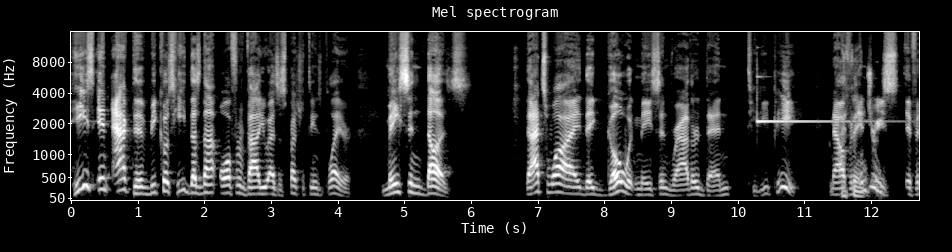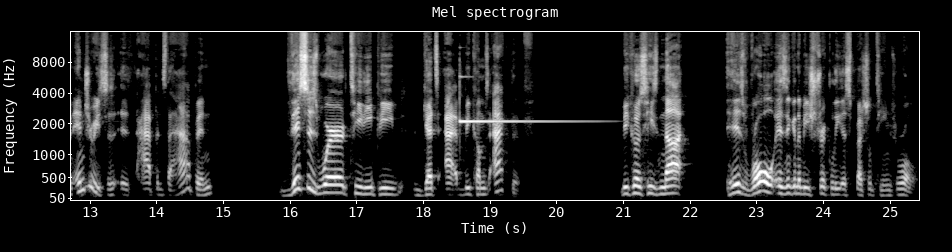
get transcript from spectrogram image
He's inactive because he does not offer value as a special teams player. Mason does. That's why they go with Mason rather than TDP. Now, I if an injuries if an injury happens to happen, this is where TDP gets at, becomes active because he's not his role isn't going to be strictly a special teams role,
